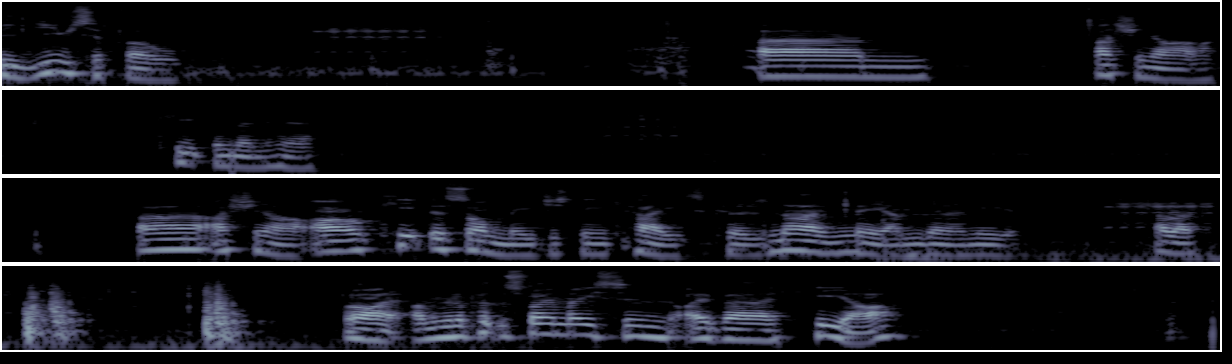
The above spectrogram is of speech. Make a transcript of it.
Beautiful. Um, actually, no. I'll keep them in here. Uh, actually, no. I'll keep this on me just in case, because knowing me, I'm going to need it. Hello. Right, I'm going to put the stonemason over here,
